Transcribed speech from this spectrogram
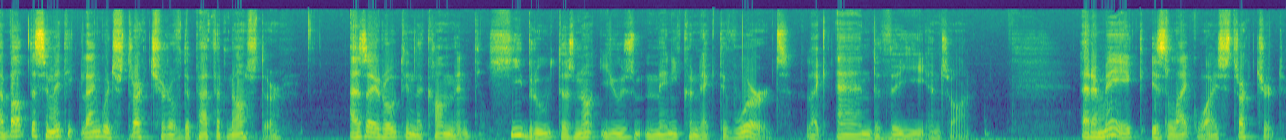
About the Semitic language structure of the Paternoster, as I wrote in the comment, Hebrew does not use many connective words, like and, the, and so on. Aramaic is likewise structured.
